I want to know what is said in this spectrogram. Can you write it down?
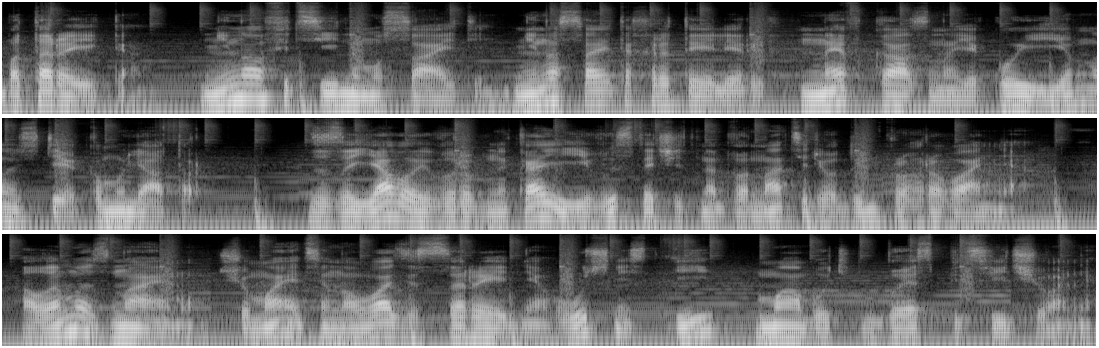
Батарейка. Ні на офіційному сайті, ні на сайтах ретейлерів не вказано, якої ємності акумулятор. За заявою виробника її вистачить на 12 годин програвання. Але ми знаємо, що мається на увазі середня гучність і, мабуть, без підсвічування.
